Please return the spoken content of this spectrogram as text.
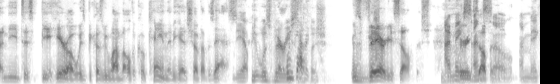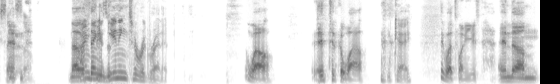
a need to be a hero. It was because we wanted all the cocaine that he had shoved up his ass. Yeah, it was very selfish. gotta- selfish. It was very selfish. I make Very sense selfish. though. I make sense And- though. Now the I'm thing is, beginning to regret it. well, it took a while. Okay. took about 20 years and um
